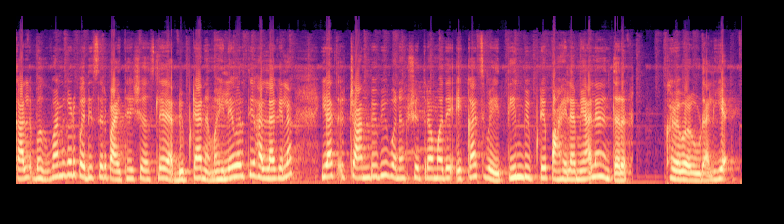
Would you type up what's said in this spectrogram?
काल भगवानगड परिसर पायथ्याशी असलेल्या बिबट्यानं महिलेवरती हल्ला केला. यात चांदबेबी वनक्षेत्रामध्ये एकाच वेळी तीन बिबटे पाहायला मिळाल्यानंतर खळबळ उडाली आहे.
